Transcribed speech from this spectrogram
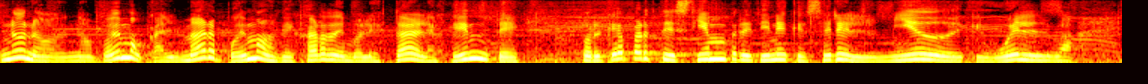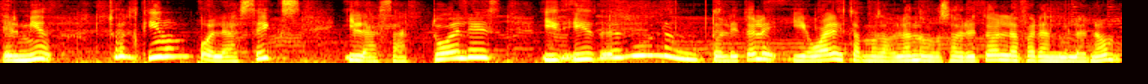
no, no, no podemos calmar, podemos dejar de molestar a la gente, porque aparte siempre tiene que ser el miedo de que vuelva, el miedo, todo el tiempo las ex y las actuales, y, y, tole, tole, igual estamos hablando sobre todo en la farándula, ¿no?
